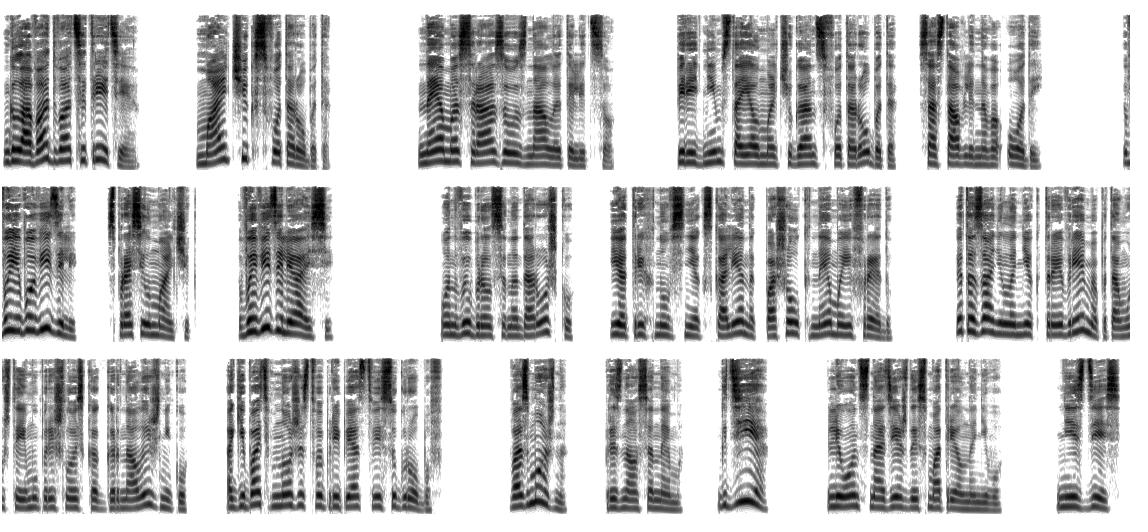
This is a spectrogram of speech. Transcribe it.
Глава 23. Мальчик с фоторобота. Немо сразу узнал это лицо. Перед ним стоял мальчуган с фоторобота, составленного Одой. «Вы его видели?» — спросил мальчик. «Вы видели Айси?» Он выбрался на дорожку и, отряхнув снег с коленок, пошел к Немо и Фреду. Это заняло некоторое время, потому что ему пришлось, как горнолыжнику, огибать множество препятствий и сугробов. «Возможно», — признался Немо. «Где?» Леон с надеждой смотрел на него. «Не здесь».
